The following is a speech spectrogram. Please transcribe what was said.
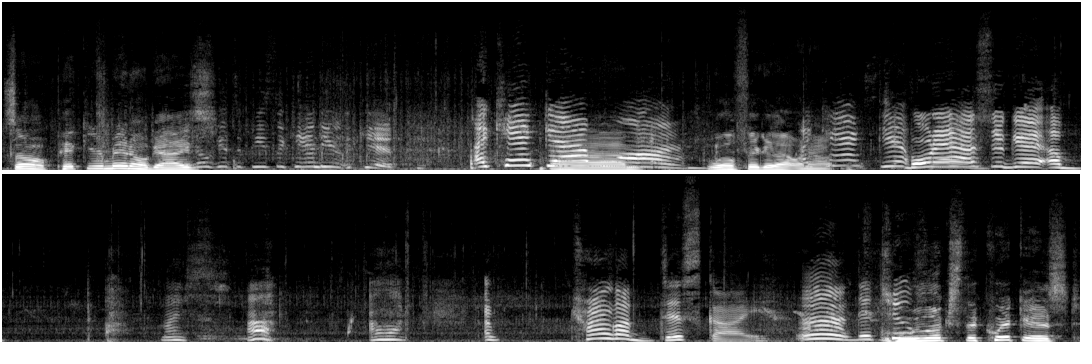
So pick your minnow, guys. Who gets a piece of candy or the kid? I can't get Um, one. We'll figure that one I out. can't get Boda has to get a nice. Ah, I want. I'm trying to get this guy. Ah, the Who looks the quickest?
